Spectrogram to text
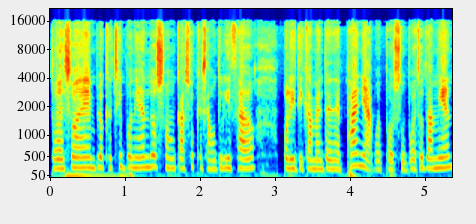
todos esos ejemplos que estoy poniendo son casos que se han utilizado políticamente en España. Pues por supuesto también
